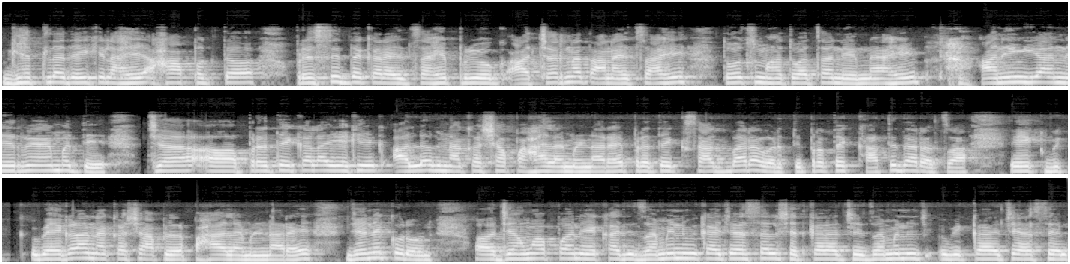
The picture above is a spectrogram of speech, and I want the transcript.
घेतला देखील आहे. हा फक्त प्रसिद्ध करायचा आहे प्रयोग आचरणात आणायचा आहे तोच महत्त्वाचा निर्णय आहे. आणि या निर्णयामध्ये ज्या प्रत्येकाला एक एक अलग नकाशा पाहायला मिळणार आहे. प्रत्येक सातबारावरती प्रत्येक खातेदाराचा एक विक वेगळा नकाशा आपल्याला पाहायला मिळणार आहे. जेणेकरून जेव्हा पण एखादी जमीन विकायची असेल शेतकऱ्याची जमीन विकायची असेल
